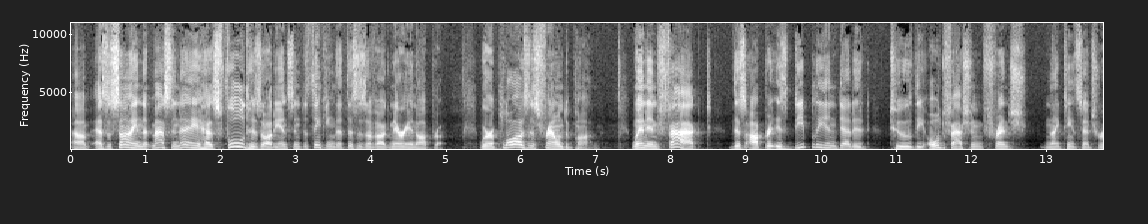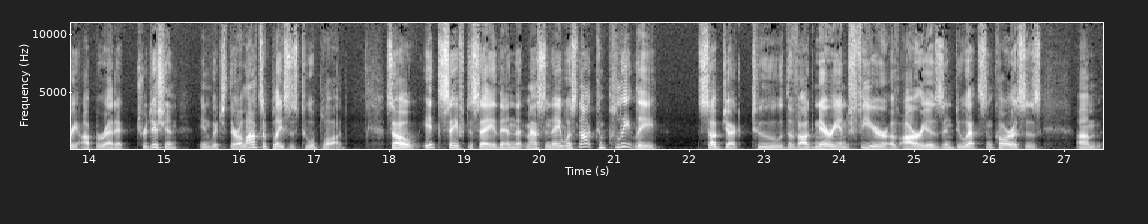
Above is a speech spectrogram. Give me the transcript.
um, as a sign that Massenet has fooled his audience into thinking that this is a Wagnerian opera where applause is frowned upon, when in fact, this opera is deeply indebted to the old fashioned French 19th century operatic tradition, in which there are lots of places to applaud. So it's safe to say then that Massenet was not completely subject to the Wagnerian fear of arias and duets and choruses, um,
